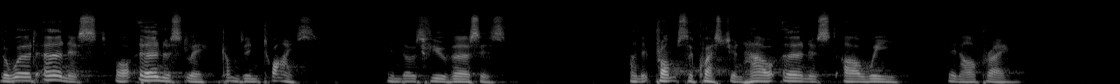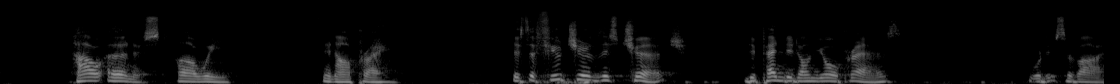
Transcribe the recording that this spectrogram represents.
The word earnest or earnestly comes in twice in those few verses. And it prompts the question how earnest are we in our praying? How earnest are we in our praying? If the future of this church depended on your prayers, would it survive?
